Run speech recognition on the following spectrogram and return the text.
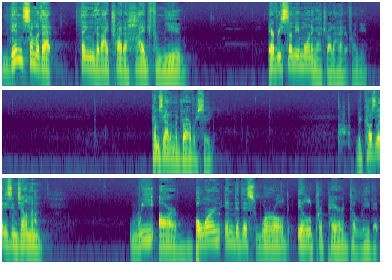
Then some of that thing that I try to hide from you, every Sunday morning I try to hide it from you comes out in the driver's seat. Because, ladies and gentlemen, we are born into this world ill prepared to leave it.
